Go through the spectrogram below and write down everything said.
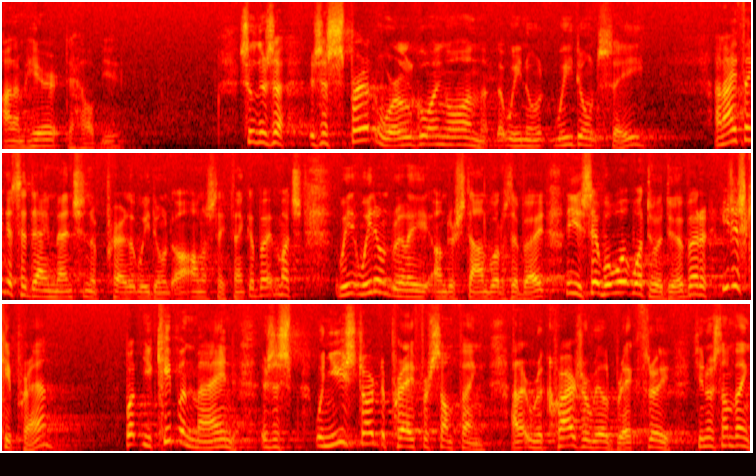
and I'm here to help you. So there's a, there's a spirit world going on that we, know, we don't see. And I think it's a dimension of prayer that we don't honestly think about much. We, we don't really understand what it's about. And you say, well, what, what do I do about it? You just keep praying. But you keep in mind, there's a, when you start to pray for something and it requires a real breakthrough, do you know something?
